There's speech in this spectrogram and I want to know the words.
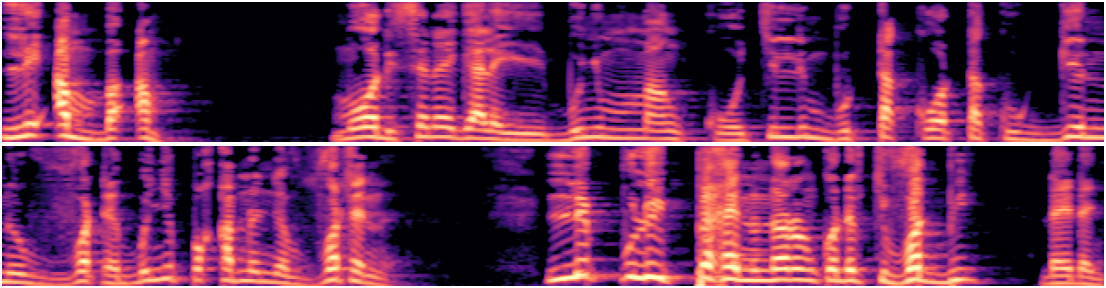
Li am ba am. Moo di sénégalais yi bu ñu mànkoo ci lim bu takkoo takku génn voté ba ñëpp xam nañ ne voté na. Lépp luy pexe nu naroon ko def ci vote bi day dañ.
